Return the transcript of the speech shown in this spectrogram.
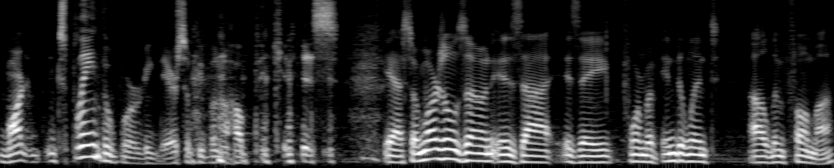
mar- Explain the wording there so people know how big it is. Yeah, so marginal zone is, uh, is a form of indolent uh, lymphoma.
